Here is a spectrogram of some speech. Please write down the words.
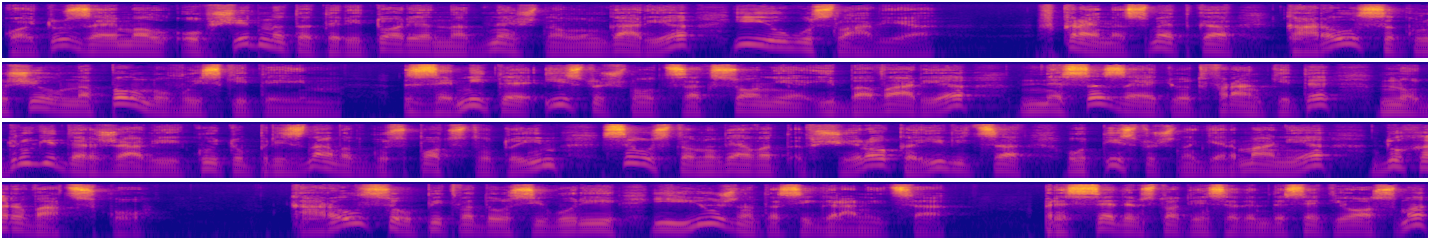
който заемал обширната територия на днешна Унгария и Югославия. В крайна сметка Карл съкрушил напълно войските им. Земите източно от Саксония и Бавария не са заети от франките, но други държави, които признават господството им, се установяват в широка ивица от източна Германия до Харватско. Карл се опитва да осигури и южната си граница – през 778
